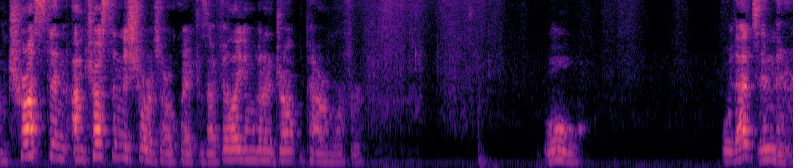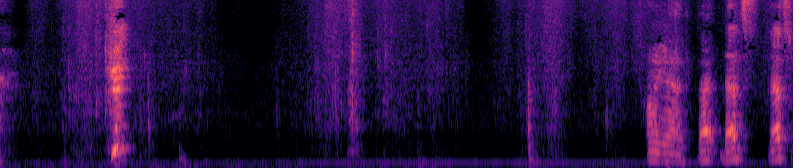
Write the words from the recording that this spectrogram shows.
I'm trusting. I'm trusting the shorts real quick because I feel like I'm gonna drop the power morpher. Ooh. Ooh, that's in there. Oh yeah, that that's that's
